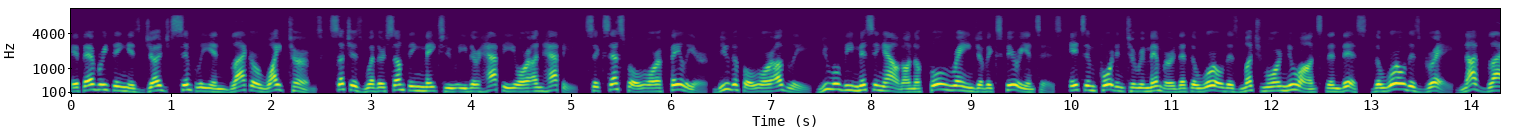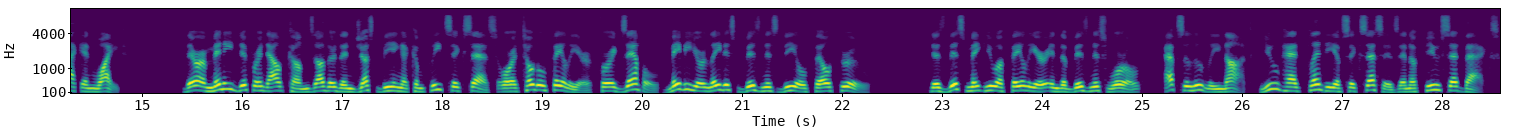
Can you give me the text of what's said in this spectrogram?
If everything is judged simply in black or white terms, such as whether something makes you either happy or unhappy, successful or a failure, beautiful or ugly, you will be missing out on a full range of experiences. It's important to remember that the world is much more nuanced than this. The world is gray, not black and white. There are many different outcomes other than just being a complete success or a total failure. For example, maybe your latest business deal fell through. Does this make you a failure in the business world? Absolutely not. You've had plenty of successes and a few setbacks.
